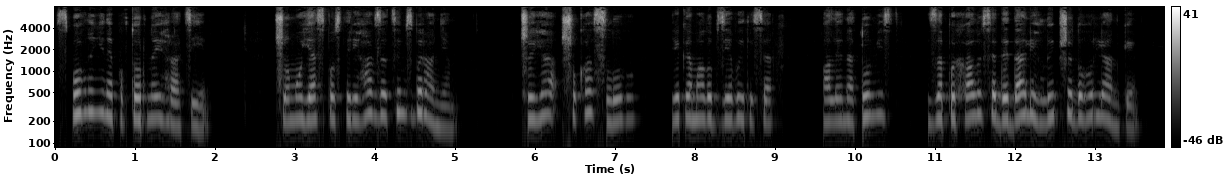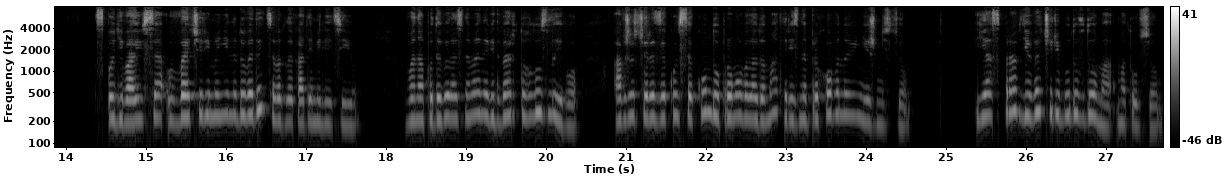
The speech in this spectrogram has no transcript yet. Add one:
сповнені неповторної грації. Чому я спостерігав за цим збиранням? Чи я шукав слово, яке мало б з'явитися, але натомість запихалося дедалі глибше до горлянки. Сподіваюся, ввечері мені не доведеться викликати міліцію. Вона подивилась на мене відверто глузливо, а вже через якусь секунду промовила до матері з неприхованою ніжністю. Я справді ввечері буду вдома, матусю.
